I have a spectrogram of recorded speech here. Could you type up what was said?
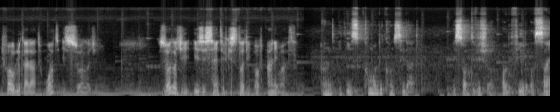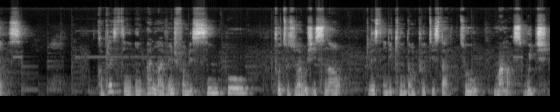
Before we look at that, what is zoology? Zoology is the scientific study of animals and it is commonly considered a subdivision of the field of science. Complexity in animals range from the simple protozoa, which is now placed in the kingdom Protista, to mammals, which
